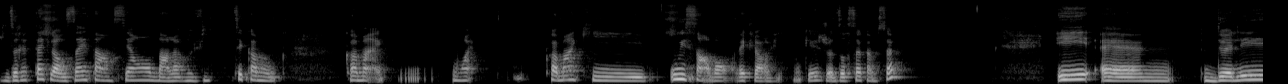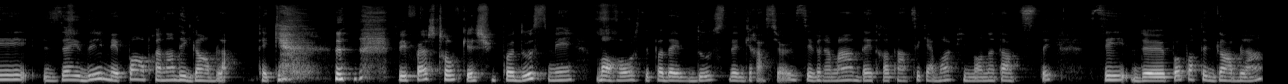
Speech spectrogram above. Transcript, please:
dirais peut-être leurs intentions dans leur vie. Tu sais, comme, comment, ouais, comment qui, où ils s'en vont avec leur vie. OK? Je vais dire ça comme ça. Et de les aider, mais pas en prenant des gants blancs. Fait que des fois, je trouve que je suis pas douce, mais mon rôle, c'est pas d'être douce, d'être gracieuse, c'est vraiment d'être authentique à moi. Puis mon authenticité, c'est de pas porter de gants blancs,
